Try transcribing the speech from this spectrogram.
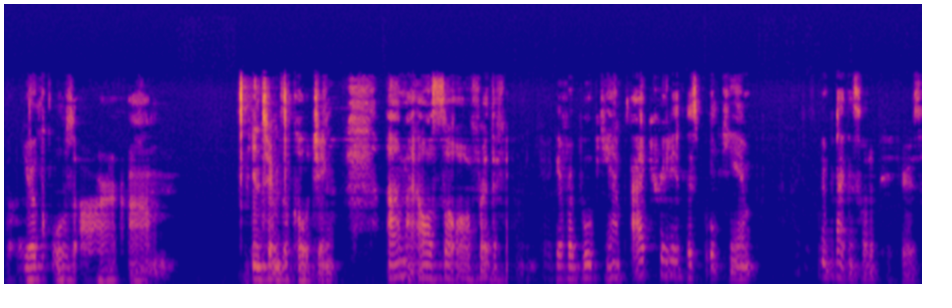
what your goals are um, in terms of coaching. Um, I also offer the family Caregiver Boot Camp. I created this boot camp. Went back and saw the pictures.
